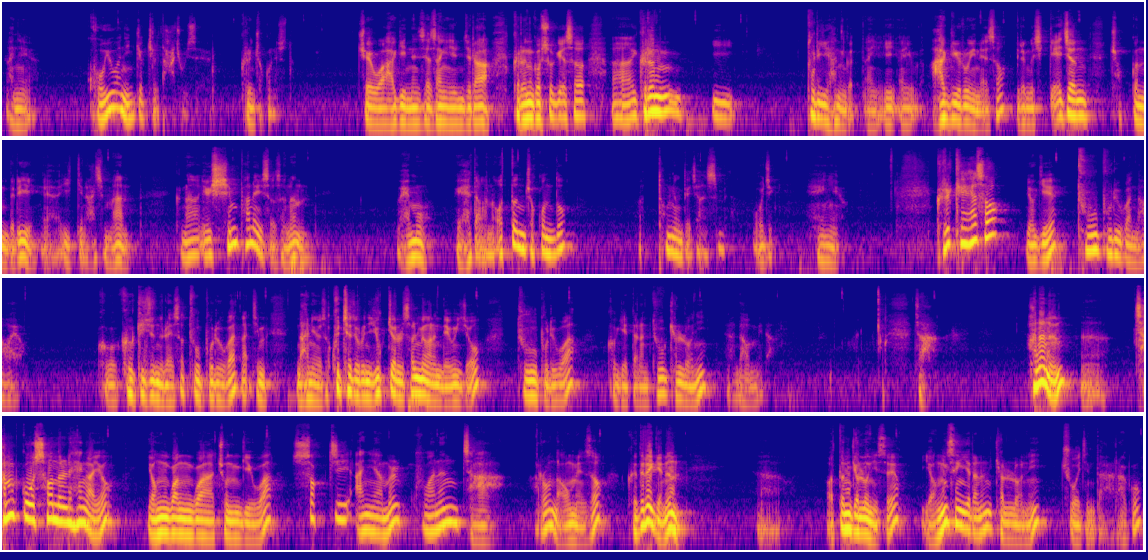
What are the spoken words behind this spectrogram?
아니에요. 고유한 인격체를 다 가지고 있어요. 그런 조건에서도. 죄와 악이 있는 세상인지라 그런 것 속에서 아, 그런 이 불이한 것, 아니, 아니, 악의로 인해서 이런 것이 깨진 조건들이 예, 있긴 하지만, 그러나 이 심판에 있어서는 외모에 해당하는 어떤 조건도 통용되지 않습니다. 오직 행위예요. 그렇게 해서 여기에 두 부류가 나와요. 그, 그 기준으로 해서 두 부류가 지금 나뉘어서 구체적으로 6절을 설명하는 내용이죠. 두 부류와 거기에 따른 두 결론이 나옵니다. 자, 하나는 어, 참고 선을 행하여 영광과 존귀와 썩지 아니함을 구하는 자로 나오면서 그들에게는 어, 어떤 결론이 있어요? 영생이라는 결론이 주어진다라고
